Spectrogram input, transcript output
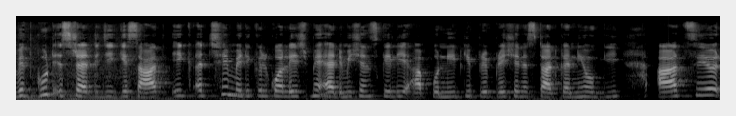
with good strategy के साथ एक अच्छे मेडिकल कॉलेज में एडमिशन्स के लिए आपको नीट की प्रिपरेशन स्टार्ट करनी होगी आज से और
